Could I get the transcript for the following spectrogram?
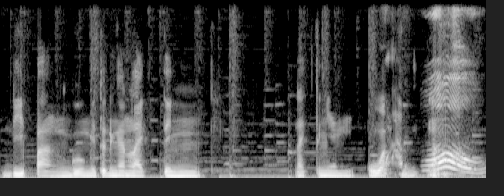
di panggung itu dengan lighting lighting yang wah banget. wow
